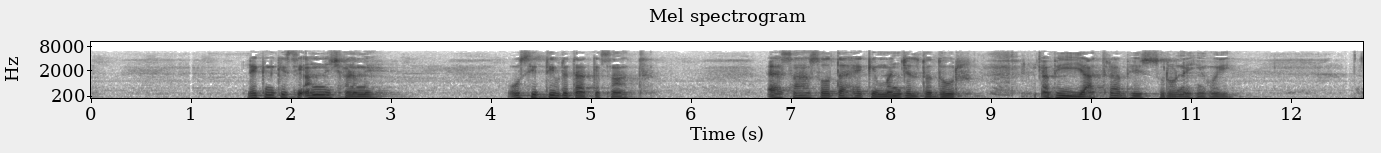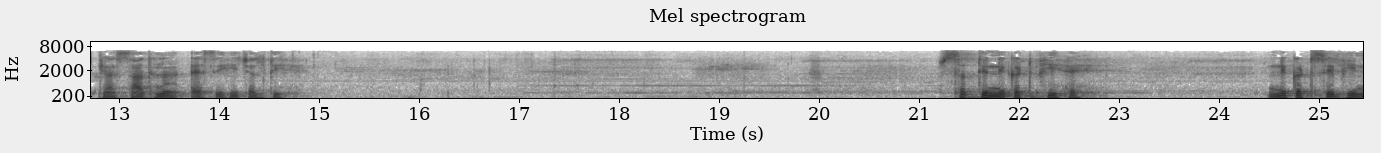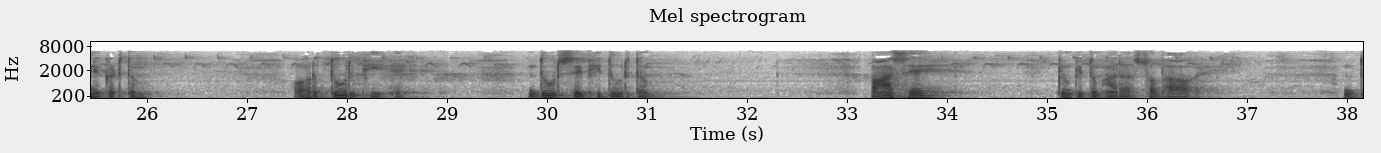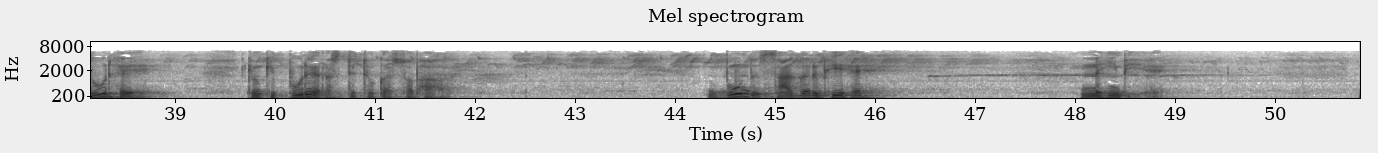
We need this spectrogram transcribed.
लेकिन किसी अन्य क्षण में उसी तीव्रता के साथ एहसास होता है कि मंजिल तो दूर, अभी यात्रा भी शुरू नहीं हुई। क्या साधना ऐसे ही चलती है? सत्य निकट भी है। निकट से भी निकटतम और दूर भी है। दूर से भी दूरतम। पास है क्योंकि तुम्हारा स्वभाव है। दूर है क्योंकि पूरे अस्तित्व का स्वभाव है। बूंद सागर भी है, नहीं भी है।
